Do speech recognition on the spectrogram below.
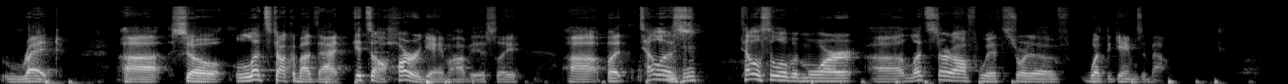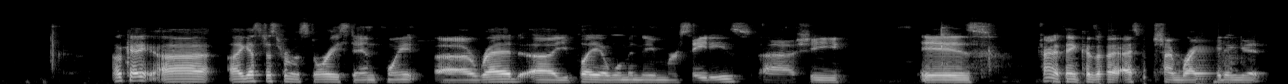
Red. Uh, so let's talk about that. It's a horror game, obviously, uh, but tell us Mhm. tell us a little bit more. Uh, let's start off with sort of what the game's about. Okay, uh, I guess just from a story standpoint, uh, Red, uh, you play a woman named Mercedes. Uh, she is I'm trying to think because I, I spent time writing it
